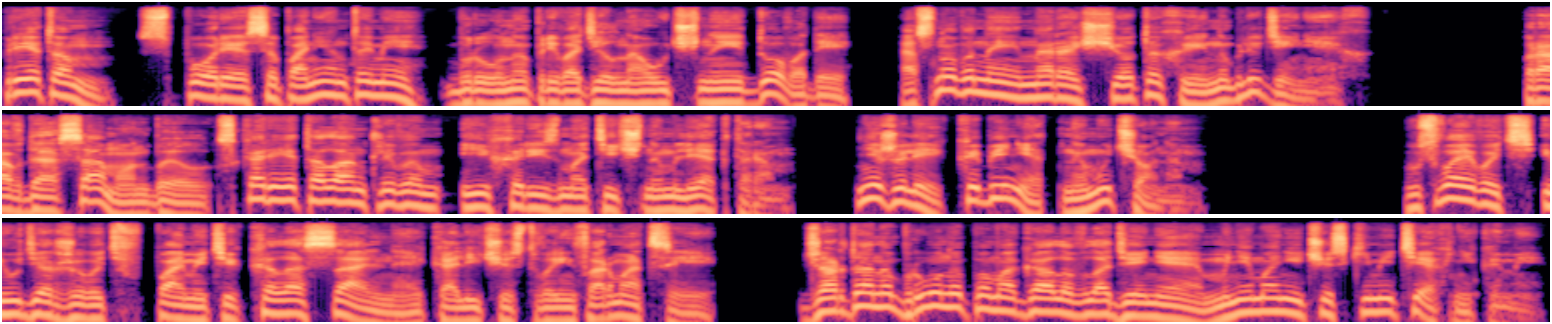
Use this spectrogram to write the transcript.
При этом, споря с оппонентами, Бруно приводил научные доводы, основанные на расчетах и наблюдениях. Правда, сам он был скорее талантливым и харизматичным лектором, нежели кабинетным ученым. Усваивать и удерживать в памяти колоссальное количество информации Джордано Бруно помогало владение мнемоническими техниками,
